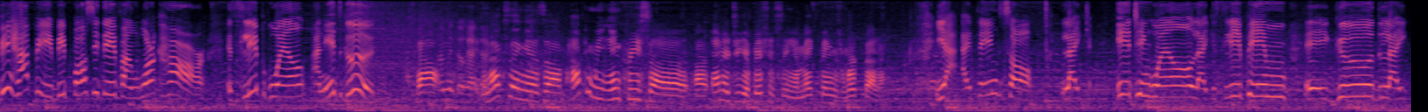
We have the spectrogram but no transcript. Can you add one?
be happy, be positive, and work hard. Sleep well and eat good. Now, Let me do like the next thing is um, how can we increase uh, our energy efficiency and make things work better? Yeah, I think so. Like eating well, like sleeping uh, good, like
